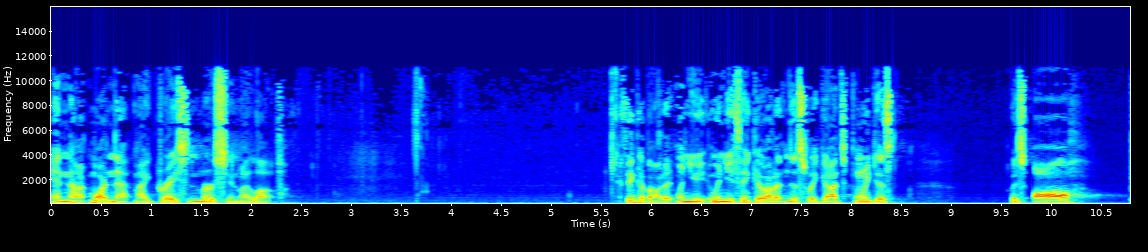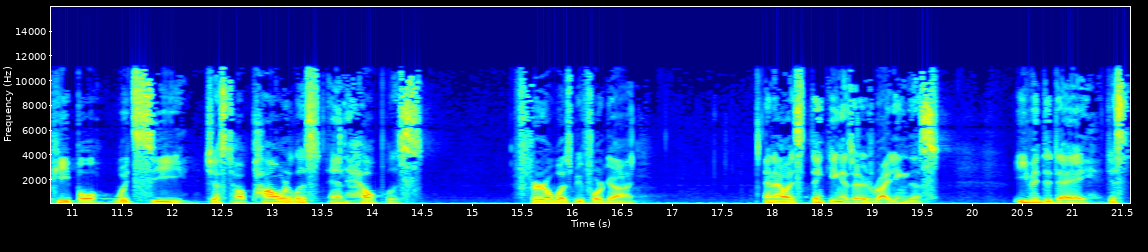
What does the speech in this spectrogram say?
and not more than that, my grace and mercy and my love. Think about it. When you, when you think about it in this way, God's point is, was all people would see just how powerless and helpless Pharaoh was before God. And I was thinking as I was writing this, even today, just,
